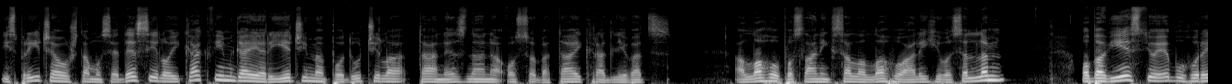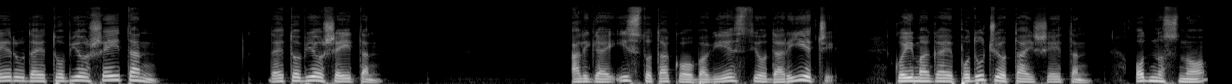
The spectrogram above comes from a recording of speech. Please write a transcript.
ispričao šta mu se desilo i kakvim ga je riječima podučila ta neznana osoba, taj kradljivac. Allahu poslanik sallallahu alaihi wasallam obavijestio Ebu Hureyru da je to bio šeitan, da je to bio šeitan. Ali ga je isto tako obavijestio da riječi kojima ga je podučio taj šeitan, odnosno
